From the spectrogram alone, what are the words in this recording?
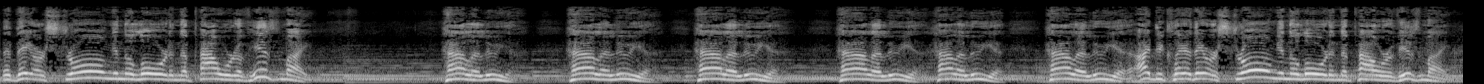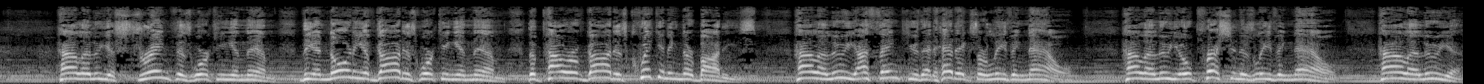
that they are strong in the Lord and the power of His might. Hallelujah. Hallelujah. Hallelujah. Hallelujah. Hallelujah. Hallelujah. I declare they are strong in the Lord and the power of His might. Hallelujah. Strength is working in them. The anointing of God is working in them. The power of God is quickening their bodies. Hallelujah. I thank you that headaches are leaving now. Hallelujah. Oppression is leaving now. Hallelujah.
